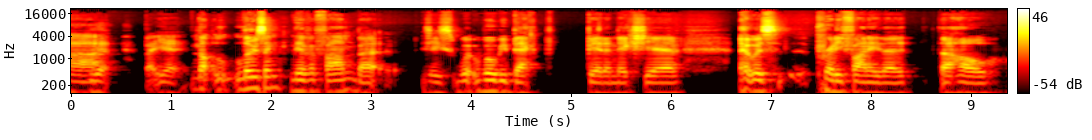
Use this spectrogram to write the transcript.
Uh, Yeah. But yeah, not losing, never fun. But geez, we- we'll be back better next year. It was pretty funny the the whole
